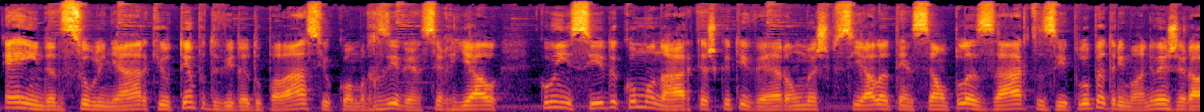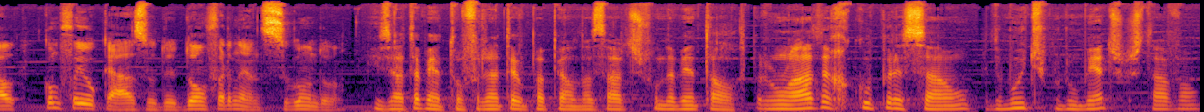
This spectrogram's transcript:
É ainda de sublinhar que o tempo de vida do palácio como residência real coincide com monarcas que tiveram uma especial atenção pelas artes e pelo património em geral, como foi o caso de Dom Fernando II. Exatamente, Dom Fernando tem um papel nas artes fundamental. Por um lado, a recuperação de muitos monumentos que estavam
